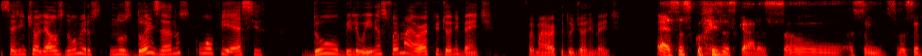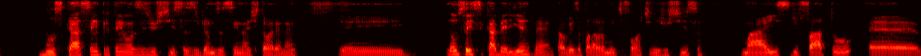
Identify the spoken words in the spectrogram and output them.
se a gente olhar os números, nos dois anos, o OPS do Billy Williams foi maior que o Johnny Bench. Foi maior que o do Johnny Bench. É, essas coisas, cara, são assim, se você buscar, sempre tem umas injustiças, digamos assim, na história, né? E não sei se caberia, né? Talvez a palavra muito forte, injustiça, mas de fato é,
